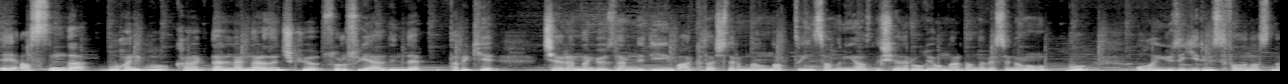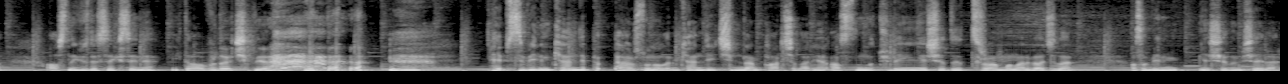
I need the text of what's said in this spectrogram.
E, aslında bu hani bu karakterler nereden çıkıyor sorusu geldiğinde tabii ki çevremden gözlemlediğim, arkadaşlarımın anlattığı, insanların yazdığı şeyler oluyor. Onlardan da besleniyorum ama bu olayın yüzde yirmisi falan aslında. Aslında yüzde sekseni, ilk defa burada açıklıyor. Hepsi benim kendi pe- personalarım, kendi içimden parçalar. Yani aslında Tülay'ın yaşadığı travmalar ve acılar aslında benim yaşadığım şeyler.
